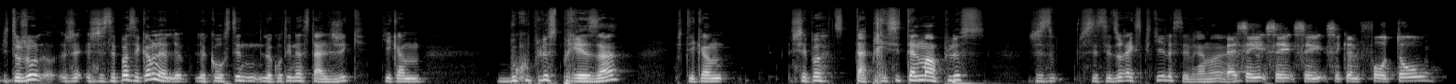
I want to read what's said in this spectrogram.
J'ai toujours. Je, je, sais pas, c'est comme le, le, côté, le côté nostalgique qui est comme beaucoup plus présent. Puis t'es comme. Je sais pas, tu t'apprécies tellement plus. C'est dur à expliquer, là, c'est vraiment. Ben, c'est qu'une photo,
